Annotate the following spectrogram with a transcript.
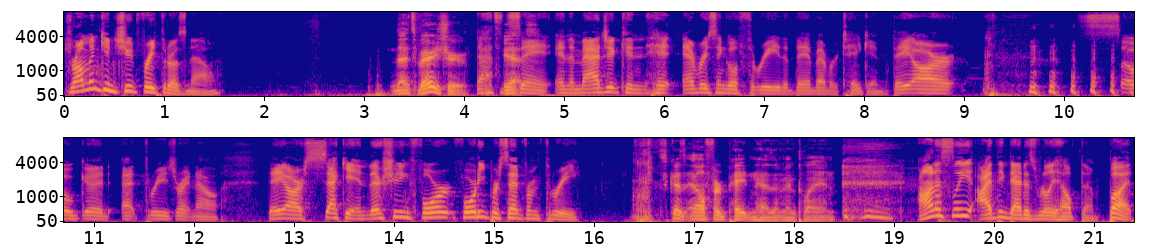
Drummond can shoot free throws now. That's very true. That's Yes. insane. And the Magic can hit every single three that they have ever taken. They are so good at threes right now. They are second. They're shooting four, 40% from three. It's because Elfrid Payton hasn't been playing. Honestly, I think that has really helped them. But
